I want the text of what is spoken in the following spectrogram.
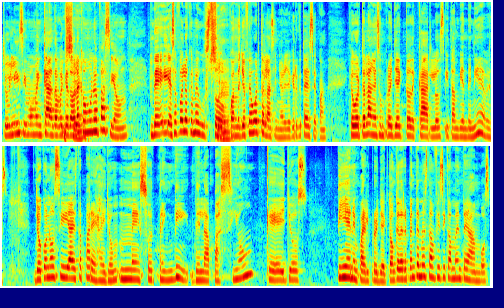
Chulísimo, me encanta, porque tú hablas con una pasión. De, y eso fue lo que me gustó. Cuando yo fui a Huertolán, señores, yo quiero que ustedes sepan que Huertolán es un proyecto de Carlos y también de Nieves yo conocí a esta pareja y yo me sorprendí de la pasión que ellos tienen para el proyecto, aunque de repente no están físicamente ambos.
